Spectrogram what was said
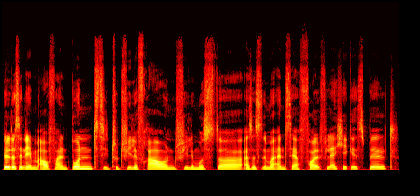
Bilder sind eben auffallend bunt. Sie tut viele Frauen, viele Muster. Also es ist immer ein sehr vollflächiges Bild.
